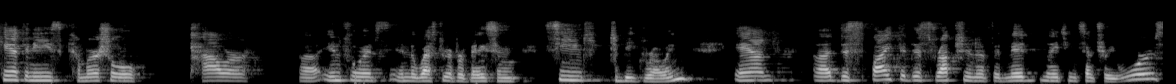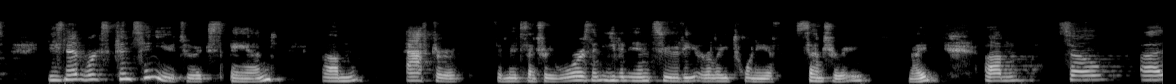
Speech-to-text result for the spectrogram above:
Cantonese commercial power uh, influence in the West River Basin seemed to be growing. And uh, despite the disruption of the mid 19th century wars, these networks continue to expand um, after the mid century wars and even into the early 20th century, right? Um, so, uh,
